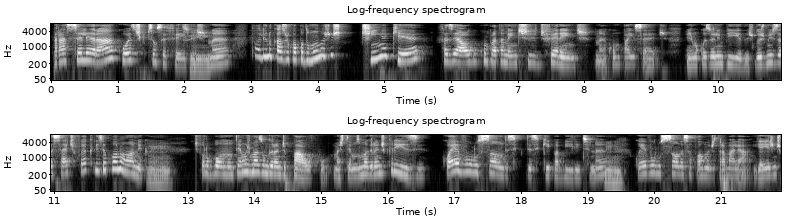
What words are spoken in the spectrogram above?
para acelerar coisas que precisam ser feitas, Sim. né? Então ali no caso de Copa do Mundo a gente tinha que fazer algo completamente diferente, né, como país sede. Mesma coisa Olimpíadas. 2017 foi a crise econômica. Uhum. A gente falou, bom, não temos mais um grande palco, mas temos uma grande crise. Qual é a evolução desse, desse capability, né? Uhum. Qual é a evolução dessa forma de trabalhar? E aí a gente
